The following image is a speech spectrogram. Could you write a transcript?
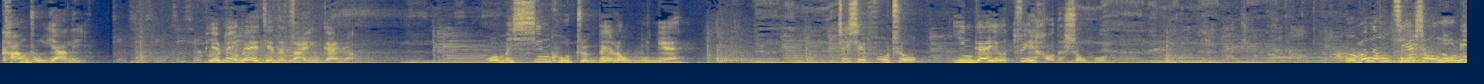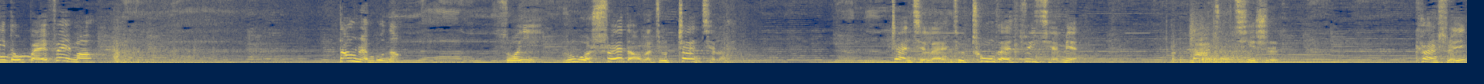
扛住压力，别被外界的杂音干扰。我们辛苦准备了五年，这些付出应该有最好的收获。我们能接受努力都白费吗？当然不能，所以如果摔倒了就站起来，站起来就冲在最前面，拿出气势，看谁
